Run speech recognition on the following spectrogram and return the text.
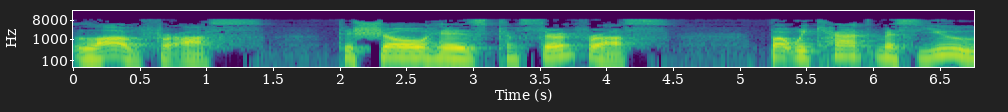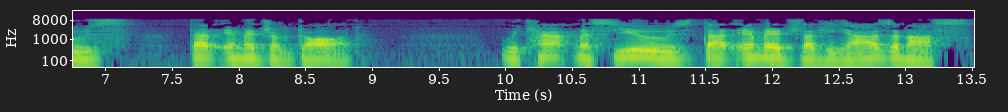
love for us, to show His concern for us. But we can't misuse that image of God. We can't misuse that image that He has in us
